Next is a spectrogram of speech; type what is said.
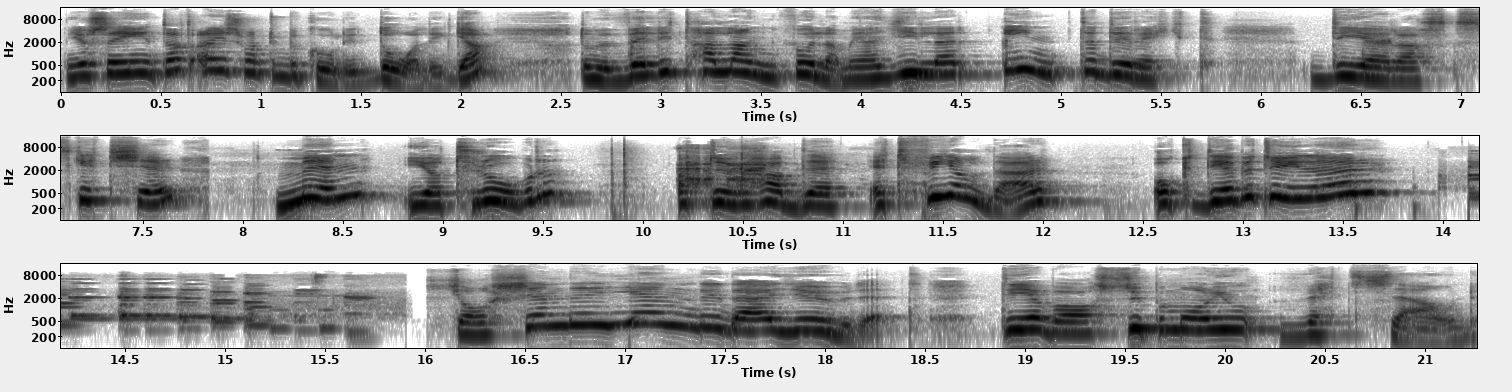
Jag säger inte att I want to be cool är dåliga. De är väldigt talangfulla men jag gillar inte direkt deras sketcher. Men jag tror att du hade ett fel där. Och det betyder... Jag kände igen det där ljudet. Det var Super Mario Wet Sound.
